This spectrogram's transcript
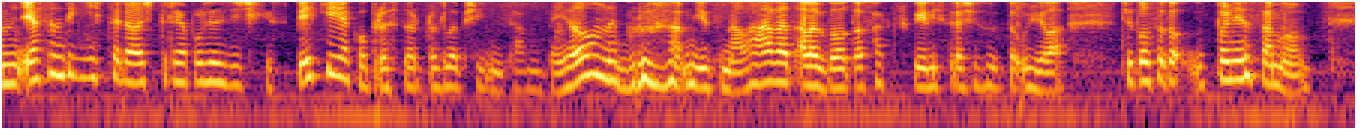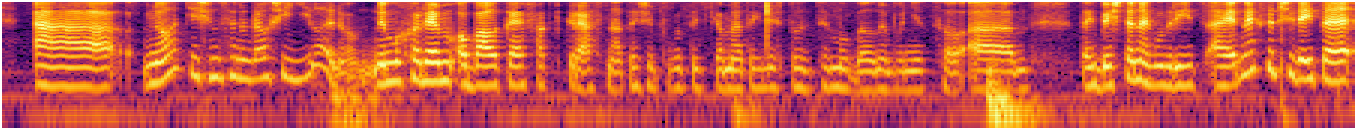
Um, já jsem ty knížce dala 4,5 hvězdičky z 5, jako prostor pro zlepšení tam byl, nebudu vám nic nalhávat, ale bylo to fakt skvělý, strašně jsem si to užila. Četlo se to úplně samo. A no, těším se na další díly, no. Mimochodem, obálka je fakt krásná, takže pokud teďka máte k dispozici mobil nebo něco, a, tak běžte na Goodreads a jednak si přidejte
